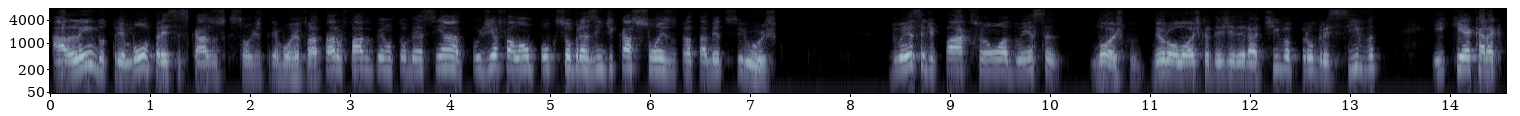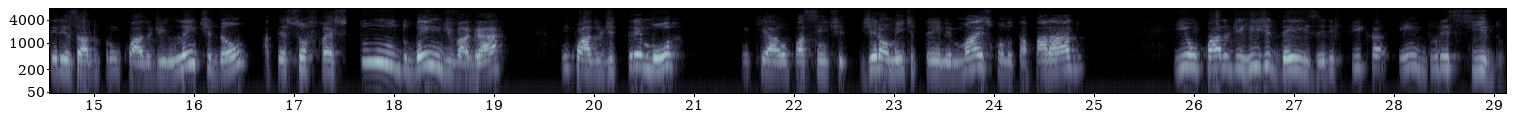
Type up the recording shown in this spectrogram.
além do tremor, para esses casos que são de tremor refratário, o Fábio perguntou bem assim: ah, podia falar um pouco sobre as indicações do tratamento cirúrgico. Doença de Parkinson é uma doença, lógico, neurológica degenerativa, progressiva, e que é caracterizado por um quadro de lentidão, a pessoa faz tudo bem devagar, um quadro de tremor, em que o paciente geralmente treme mais quando está parado, e um quadro de rigidez, ele fica endurecido.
